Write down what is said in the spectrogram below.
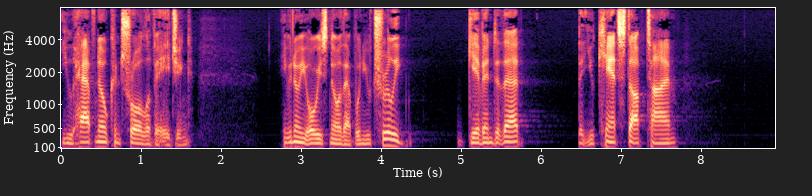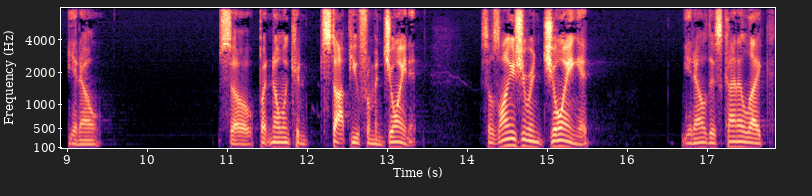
you have no control of aging, even though you always know that. When you truly give into that, that you can't stop time, you know, so, but no one can stop you from enjoying it. So as long as you're enjoying it, you know, there's kind of like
